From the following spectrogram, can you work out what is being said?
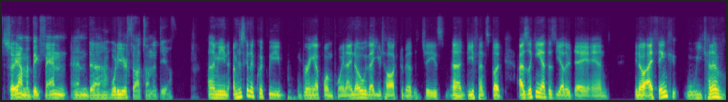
so yeah, I'm a big fan. And uh, what are your thoughts on the deal? I mean, I'm just gonna quickly bring up one point. I know that you talked about the Jays uh, defense, but I was looking at this the other day, and you know, I think we kind of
